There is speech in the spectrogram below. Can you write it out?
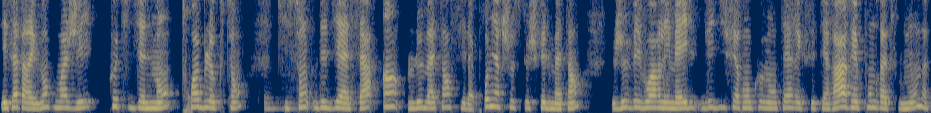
Et ça, par exemple, moi, j'ai quotidiennement trois blocs temps. Qui sont dédiés à ça. Un, le matin, c'est la première chose que je fais le matin. Je vais voir les mails, les différents commentaires, etc., répondre à tout le monde.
